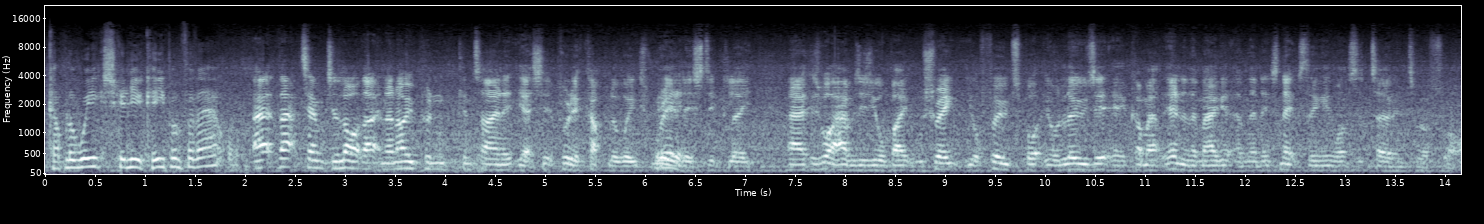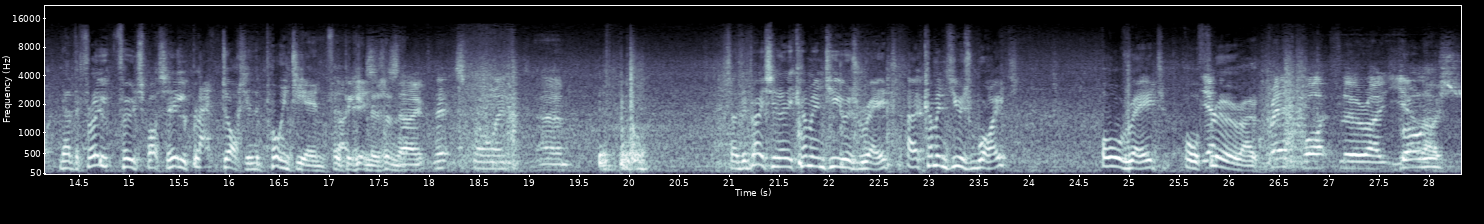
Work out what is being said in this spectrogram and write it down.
A couple of weeks. Can you keep them for that? Or? At that temperature like that in an open container, yes, it probably a couple of weeks Really? realistically. Because what happens is your bait will shrink, your food spot, you'll lose it, it'll come out the end of the maggot, and then its next thing it wants to turn into a fly. Now the fruit food spot's a little black dot in the pointy end for the That beginners, is- isn't it? So let's find. Um, So they basically come into you as red, uh, come into you as white, or red, or yeah, fluoro. Red, white, fluoro, yellow. Bronze.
